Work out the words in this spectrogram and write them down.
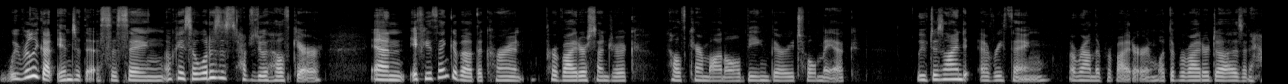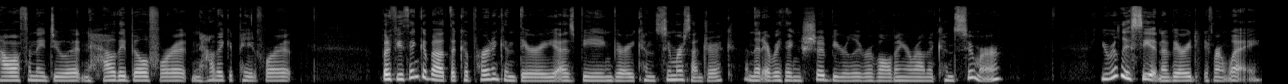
we really got into this as saying, okay, so what does this have to do with healthcare? And if you think about the current provider centric healthcare model being very Ptolemaic, we've designed everything around the provider and what the provider does and how often they do it and how they bill for it and how they get paid for it. But if you think about the Copernican theory as being very consumer centric and that everything should be really revolving around the consumer, you really see it in a very different way.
